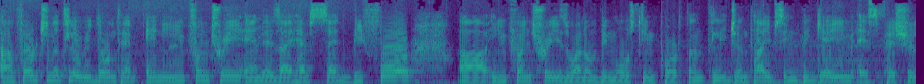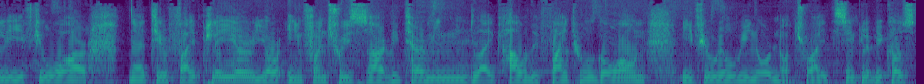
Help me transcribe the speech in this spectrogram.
Unfortunately, we don't have any infantry, and as I have said before, uh, infantry is one of the most important legion types in the game, especially if you are a tier 5 player. Your infantries are determining like how the fight will go on, if you will win or not, right? Simply because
